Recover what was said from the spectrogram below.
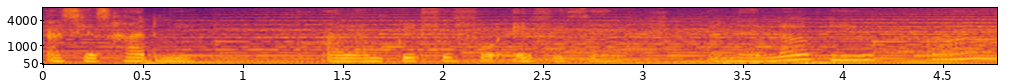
as He has had me. And I'm grateful for everything. And I love you. Bye.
